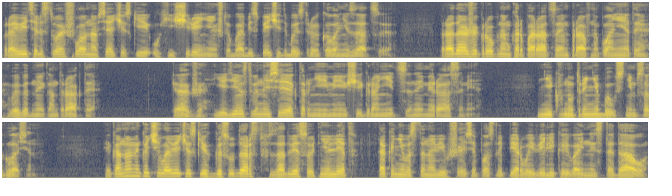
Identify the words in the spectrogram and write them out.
Правительство шло на всяческие ухищрения, чтобы обеспечить быструю колонизацию. Продажи крупным корпорациям прав на планеты, выгодные контракты. Как же, единственный сектор, не имеющий границ с иными расами. Ник внутренне был с ним согласен. Экономика человеческих государств за две сотни лет, так и не восстановившаяся после Первой Великой войны с Тедау,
